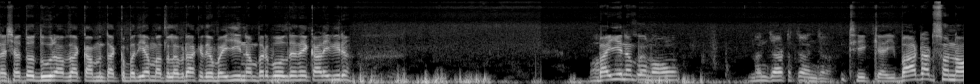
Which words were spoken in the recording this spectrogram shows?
ਨਸ਼ਾ ਤੋਂ ਦੂਰ ਆਪਦਾ ਕੰਮ ਤੱਕ ਵਧੀਆ ਮਤਲਬ ਰੱਖਦੇ ਹੋ। ਬਾਈ ਜੀ ਨੰਬਰ ਬੋਲ ਦਿੰਦੇ ਕਾਲੇ ਵੀਰ। ਬਾਈ ਇਹ ਨੰਬਰ 9 5954 ਠੀਕ ਹੈ ਜੀ 62809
